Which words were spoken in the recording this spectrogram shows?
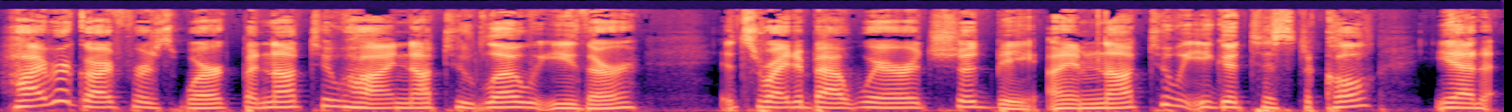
high regard for his work, but not too high, not too low either. It's right about where it should be. I am not too egotistical, yet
